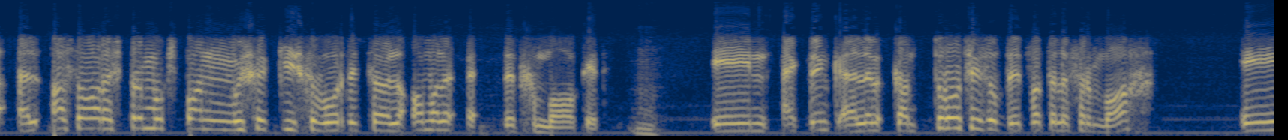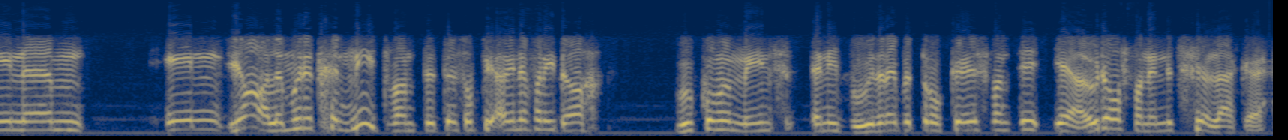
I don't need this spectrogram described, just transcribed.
uh, as daar 'n Springbokspan moes gekies geword het sou hulle almal uh, dit gemaak het. Hmm. En ek dink hulle kan trots wees op dit wat hulle vermag en ehm um, en ja, hulle moet dit geniet want dit is op die einde van die dag hoekom 'n mens in die boerdery betrokke is want jy, jy hou daarvan en dit is veel lekker.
